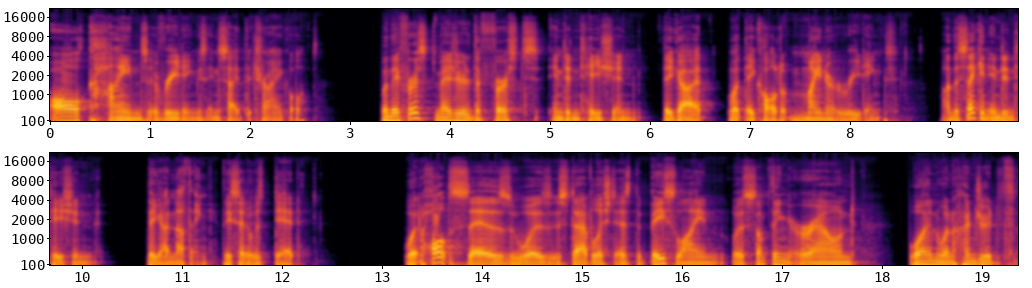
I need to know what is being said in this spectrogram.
all kinds of readings inside the triangle. When they first measured the first indentation, they got what they called minor readings. On the second indentation, they got nothing. They said it was dead. What Halt says was established as the baseline was something around one one hundredth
